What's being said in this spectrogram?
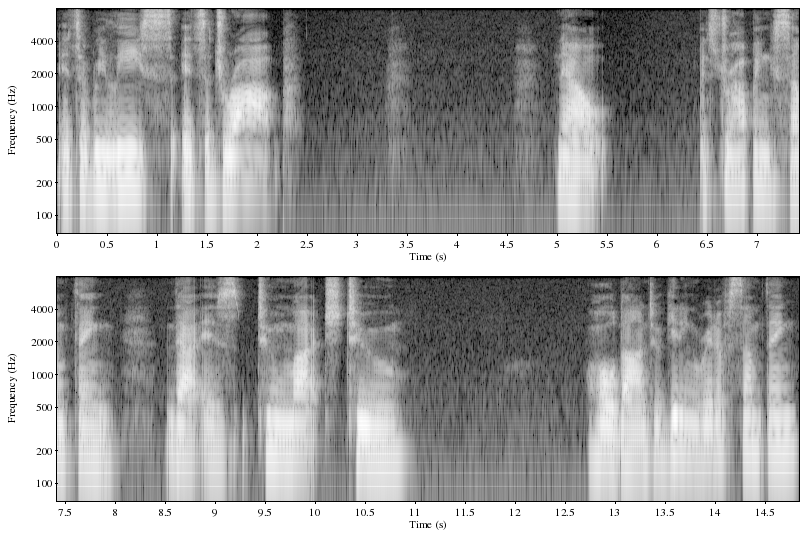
It's a release. It's a drop. Now, it's dropping something that is too much to hold on to. Getting rid of something.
